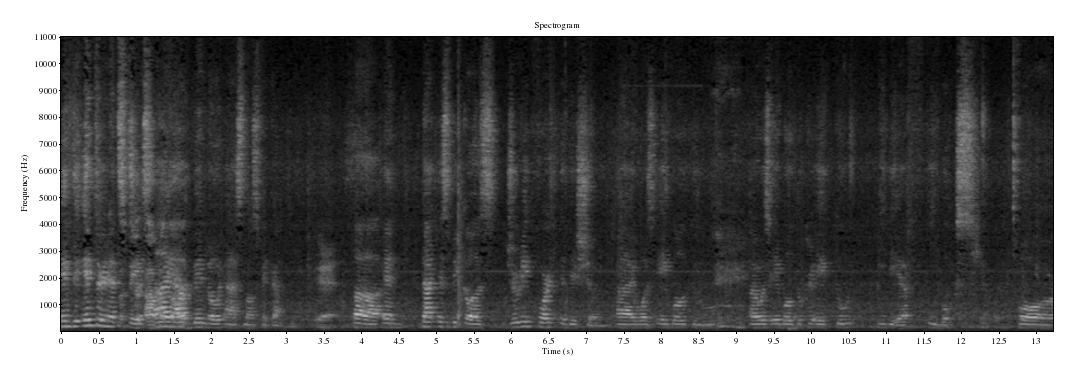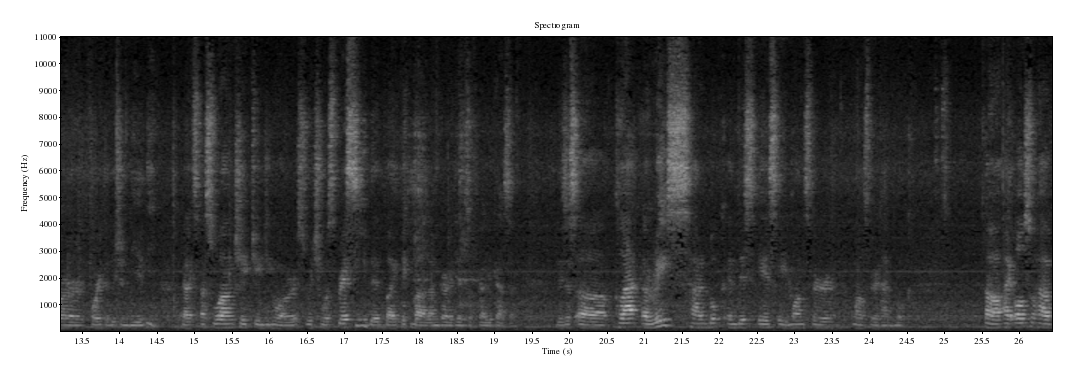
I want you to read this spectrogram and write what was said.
in the internet space, I have been known as Nosficati. Yeah. Uh, and that is because during fourth edition, I was able to, I was able to create two PDF ebooks for fourth edition D&D. That's Aswang Shape Changing Horrors, which was preceded by Tikbalang Guardians of Kalikasan. This is a, a race handbook, and this is a monster monster handbook. Uh, I also have,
